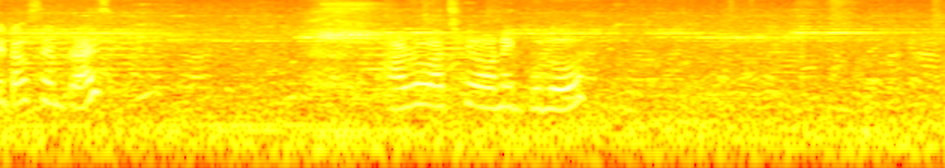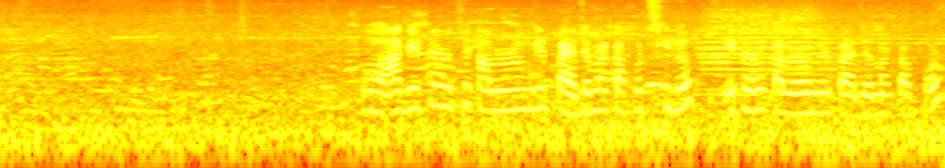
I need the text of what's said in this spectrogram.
এটাও সেম প্রাইস আরও আছে অনেকগুলো। ও, আগেরটার হচ্ছে কালো রঙের পায়জামার কাপড় ছিল। এটারও কালো রঙের পায়জামার কাপড়।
